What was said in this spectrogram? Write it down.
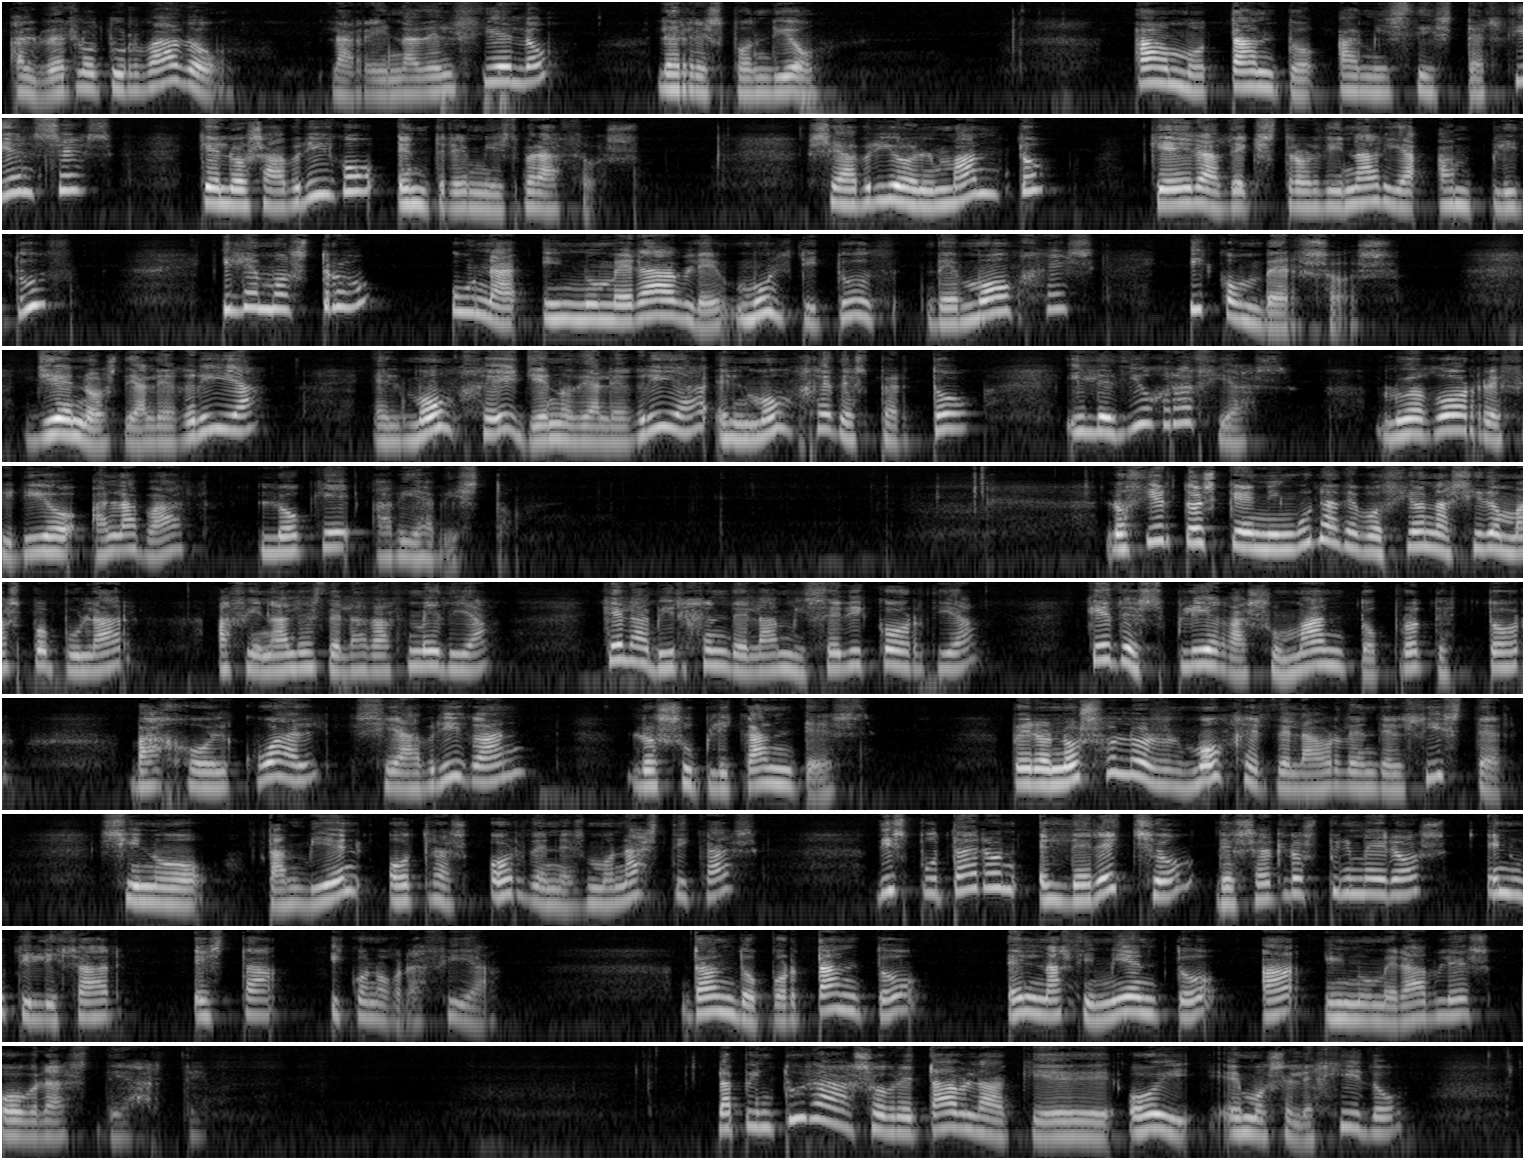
Al verlo turbado, la reina del cielo le respondió, Amo tanto a mis cistercienses que los abrigo entre mis brazos. Se abrió el manto, que era de extraordinaria amplitud, y le mostró una innumerable multitud de monjes y conversos. Llenos de alegría, el monje, lleno de alegría, el monje despertó y le dio gracias. Luego refirió al abad lo que había visto. Lo cierto es que ninguna devoción ha sido más popular a finales de la Edad Media que la Virgen de la Misericordia, que despliega su manto protector bajo el cual se abrigan los suplicantes, pero no solo los monjes de la Orden del Cister, sino también otras órdenes monásticas disputaron el derecho de ser los primeros en utilizar esta iconografía, dando por tanto el nacimiento a innumerables obras de arte. La pintura sobre tabla que hoy hemos elegido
